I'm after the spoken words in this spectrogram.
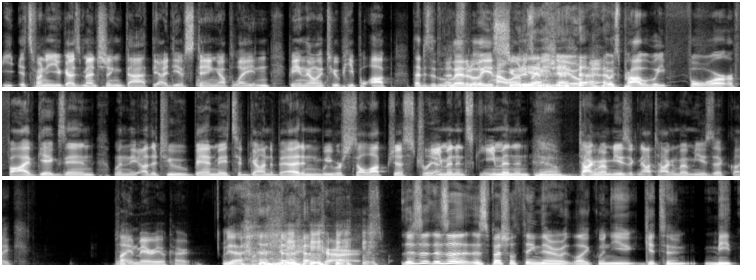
it's funny you guys mentioning that the idea of staying up late and being the only two people up. That is literally as how I soon as we approach knew Yeah. it was probably four or five gigs in when the other two bandmates had gone to bed and we were still up just streaming and scheming and Yeah. talking about music, not talking about music. Like Playing Mario Kart. Yeah. There's a there's a, a special thing there like when you get to meet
